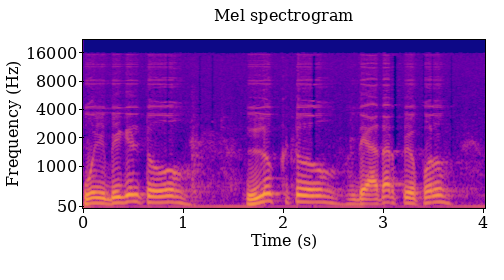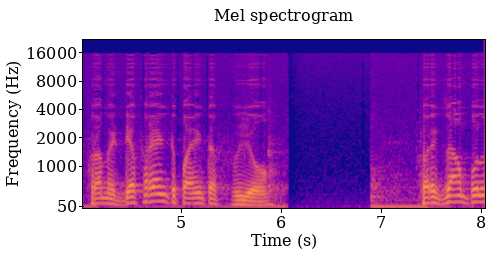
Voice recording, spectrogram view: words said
we begin to look to the other people from a different point of view. For example,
